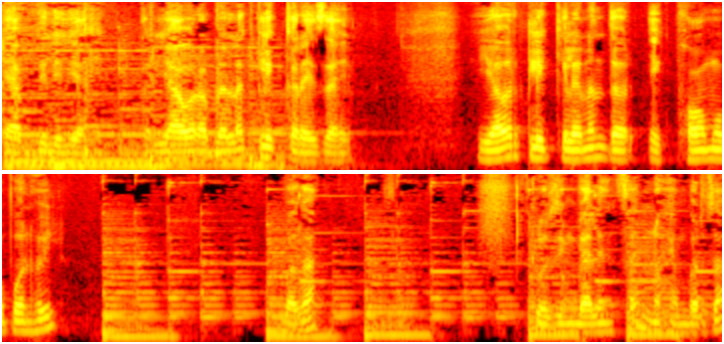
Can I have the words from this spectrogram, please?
टॅब दिलेली आहे. तर यावर आपल्याला क्लिक करायचं आहे. यावर क्लिक केल्यानंतर एक फॉर्म ओपन होईल. बघा क्लोजिंग बॅलन्सचा नोव्हेंबरचा.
